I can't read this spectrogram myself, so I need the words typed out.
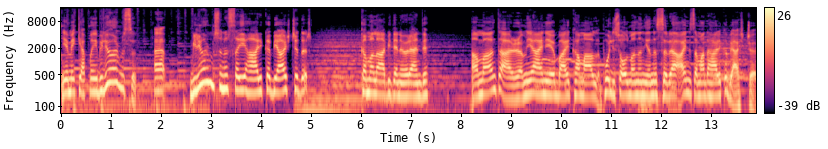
Yemek yapmayı biliyor musun? Ee, Biliyor musunuz Sayı harika bir aşçıdır. Kamal abiden öğrendi. Aman tanrım yani Bay Kamal polis olmanın yanı sıra aynı zamanda harika bir aşçı.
